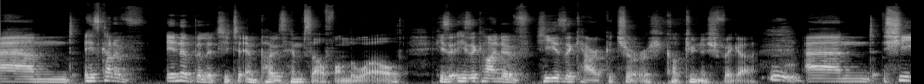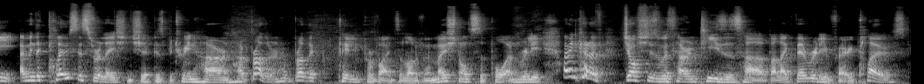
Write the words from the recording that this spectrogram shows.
and his kind of inability to impose himself on the world. He's a, he's a kind of he is a caricaturish, cartoonish figure, and she. I mean, the closest relationship is between her and her brother, and her brother clearly provides a lot of emotional support and really. I mean, kind of joshes with her and teases her, but like they're really very close.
